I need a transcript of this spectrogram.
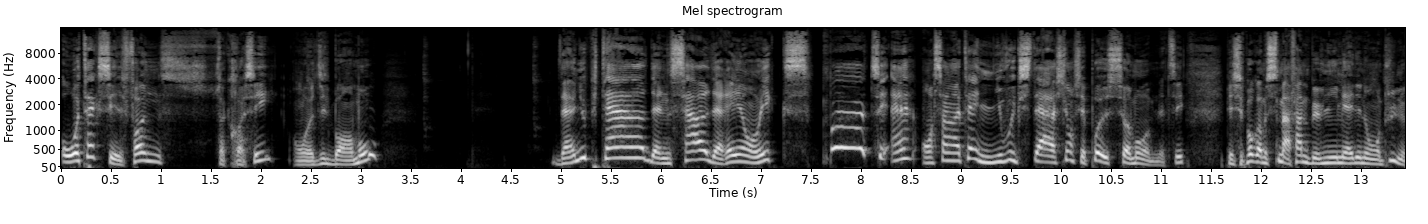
autant que c'est le fun, se crosser, on a dit le bon mot, dans un hôpital, dans une salle de rayon X, bah, tu sais, hein, on s'entend, niveau excitation, c'est pas le summum, tu sais. Puis c'est pas comme si ma femme peut venir m'aider non plus, là.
